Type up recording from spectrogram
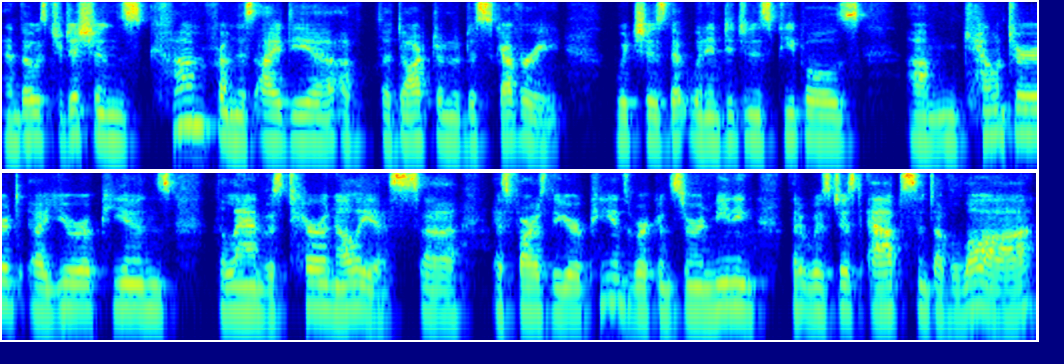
And those traditions come from this idea of the doctrine of discovery, which is that when Indigenous peoples um, encountered uh, Europeans, the land was terra nullius uh, as far as the Europeans were concerned, meaning that it was just absent of law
